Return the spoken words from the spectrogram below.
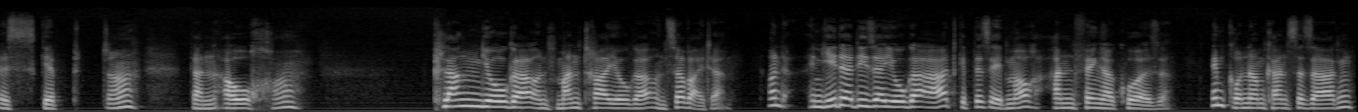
Es gibt äh, dann auch äh, Klang-Yoga und Mantra-Yoga und so weiter. Und in jeder dieser Yoga-Art gibt es eben auch Anfängerkurse. Im Grunde genommen kannst du sagen,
